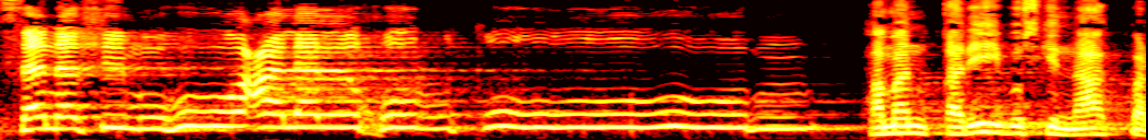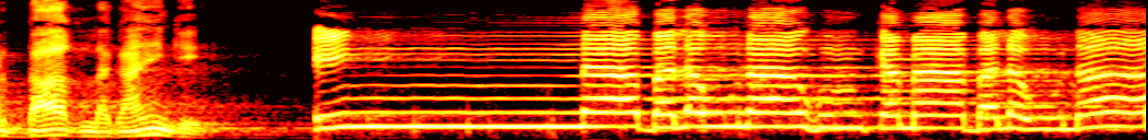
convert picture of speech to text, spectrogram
سنسمه على الخرطوم. ہم ان قریب اس کی ناک پر داغ لگائیں گے۔ إنا بلوناهم كما بلونا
